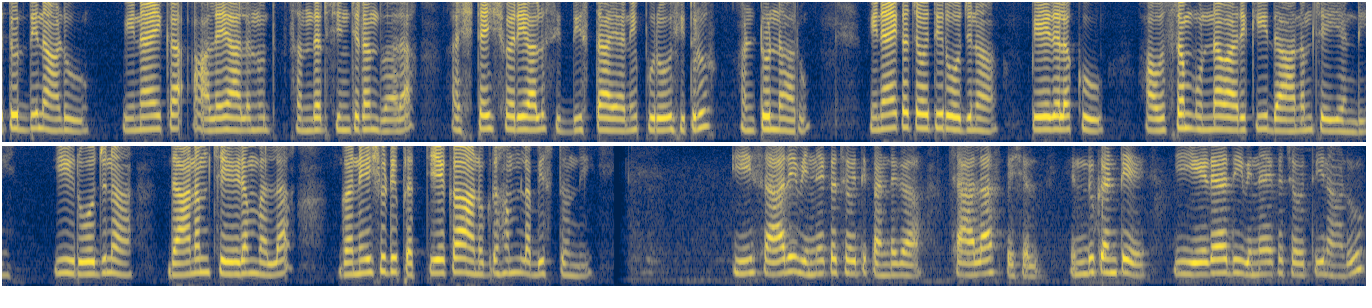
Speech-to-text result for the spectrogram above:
చతుర్థి నాడు వినాయక ఆలయాలను సందర్శించడం ద్వారా అష్టైశ్వర్యాలు సిద్ధిస్తాయని పురోహితులు అంటున్నారు. వినాయక చవితి రోజున పేదలకు అవసరం ఉన్నవారికి దానం చేయండి. ఈ రోజున దానం చేయడం వల్ల గణేశుడి ప్రత్యేక అనుగ్రహం లభిస్తుంది. ఈసారి వినాయక చవితి పండుగ చాలా స్పెషల్. ఎందుకంటే ఈ ఏడాది వినాయక చవితి నాడు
